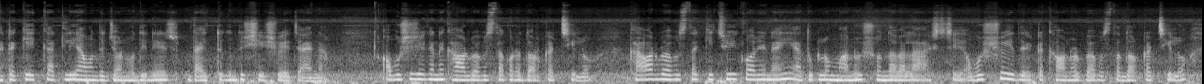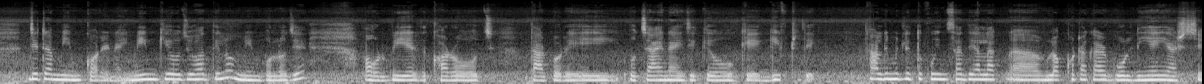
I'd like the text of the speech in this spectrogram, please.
একটা কেক কাটলে আমাদের জন্মদিনের দায়িত্ব কিন্তু শেষ হয়ে যায় না। অবশ্যই সেখানে খাওয়ার ব্যবস্থা করা দরকার ছিল। খাওয়ার ব্যবস্থা কিছুই করে নাই, এতগুলো মানুষ সন্ধ্যাবেলা আসছে। অবশ্যই এদের একটা খাওয়ানোর ব্যবস্থা দরকার ছিল, যেটা মিম করে নাই। মিমকে অজুহাত দিল? মিম বলল যে, ওর বিয়ের খরচ, তারপরে এই ও চায় নাই যে কেউ ওকে গিফট দেয় আলটিমেটলি তো কুইন সাদিয়া লাখ লক্ষ টাকার গোল্ড নিয়েই আসছে,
